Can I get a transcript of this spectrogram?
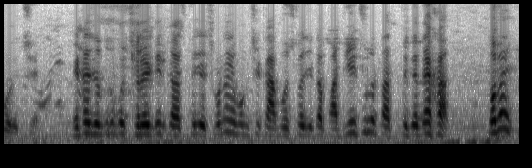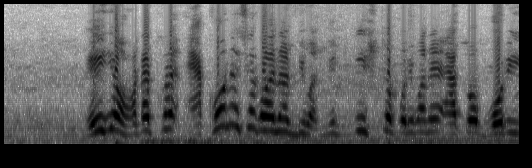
করেছে। এটা যতটুকু ছেলেটির কাছ থেকে শোনা এবং সে কাগজটা যেটা পাঠিয়েছিল তার থেকে দেখা। তবে এই যে হঠাৎ করে এখন এসে গয়নার ডিমান্ড নির্দিষ্ট পরিমাণে এত ভরি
